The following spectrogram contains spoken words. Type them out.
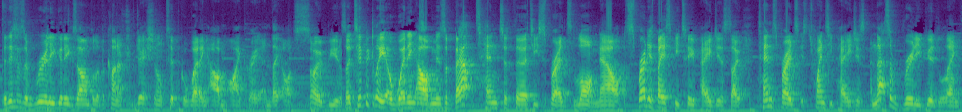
But this is a really good example of a kind of traditional typical wedding album I create and they are so beautiful. So typically a wedding album is about 10 to 30 spreads long. Now a spread is basically two pages so 10 spreads is 20 pages and that's a really good length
